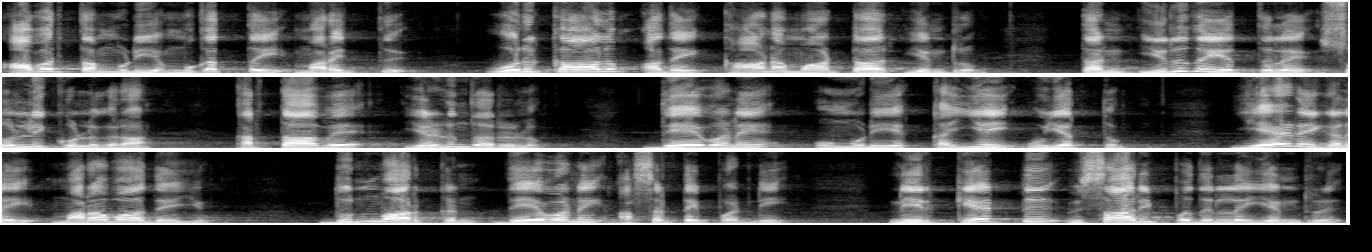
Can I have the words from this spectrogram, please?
அவர் தம்முடைய முகத்தை மறைத்து ஒரு காலம் அதை காண மாட்டார் என்றும் தன் இருதயத்திலே சொல்லிக் கொள்ளுகிறான். கர்த்தாவே எழுந்தருளும். தேவனே உம்முடைய கையை உயர்த்தும். ஏழைகளை மறவாதேயும். துன்மார்க்கன் தேவனை அசட்டை பண்ணி நீர் கேட்டு விசாரிப்பதில்லை என்று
